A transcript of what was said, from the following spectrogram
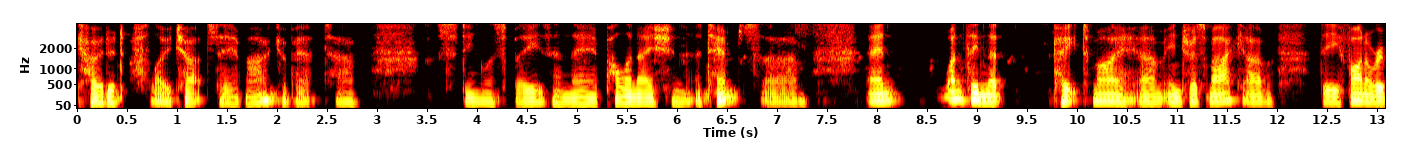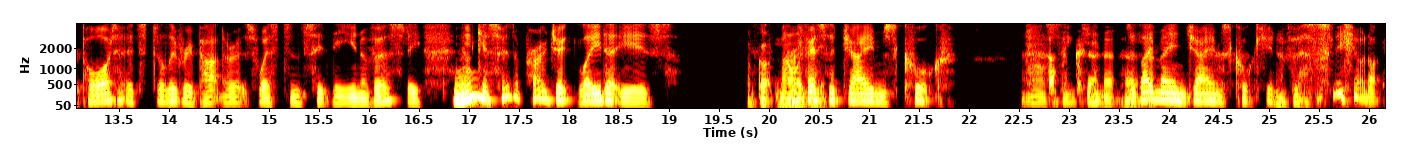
coded flow charts there, Mark, about uh, stingless bees and their pollination attempts. Um, and one thing that piqued my um, interest, Mark. Um, the final report, its delivery partner is Western Sydney University. Mm. And guess who the project leader is? I've got no idea. Professor idea. James Cook. And I was thinking, do they mean James Cook University or not?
